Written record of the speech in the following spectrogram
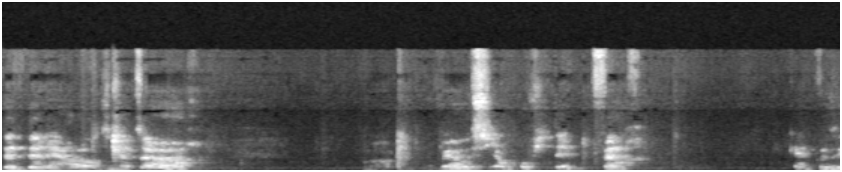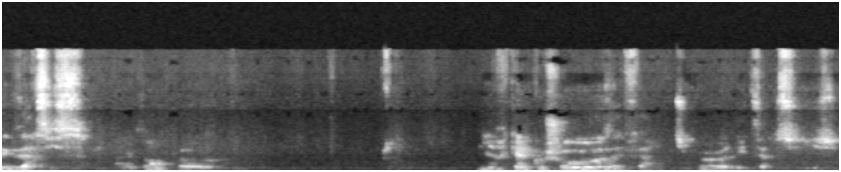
d'être derrière l'ordinateur, vous pouvez aussi en profiter pour faire quelques exercices. Par exemple, euh, lire quelque chose et faire un petit peu d'exercice,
